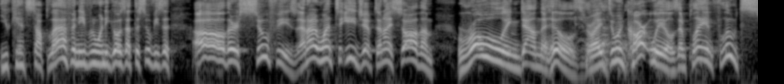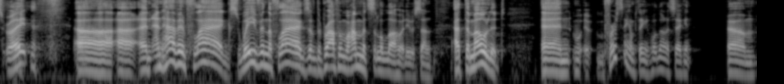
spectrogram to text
You can't stop laughing even when he goes at the Sufi. He said, "Oh, there's Sufis, and I went to Egypt and I saw them rolling down the hills, right, doing cartwheels and playing flutes, right." Uh, uh, and, and having flags, waving the flags of the Prophet Muhammad wasallam at the Mawlid. And first thing I'm thinking, hold on a second. Um,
